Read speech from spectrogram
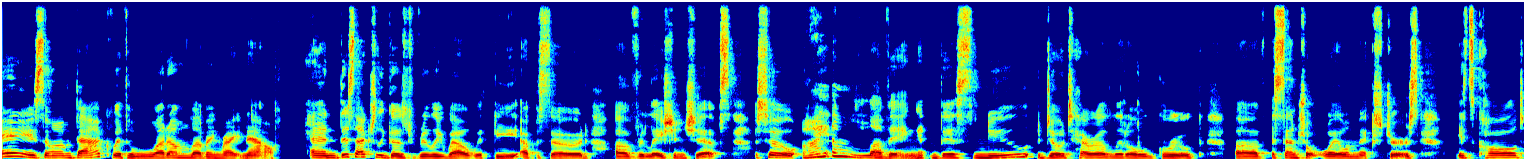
Hey, so I'm back with what I'm loving right now. And this actually goes really well with the episode of relationships. So I am loving this new doTERRA little group of essential oil mixtures. It's called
